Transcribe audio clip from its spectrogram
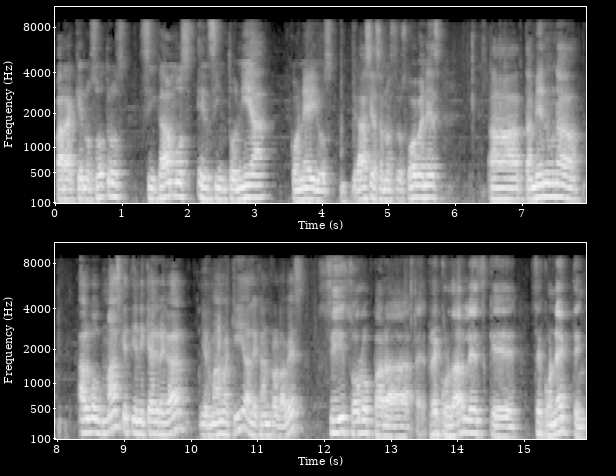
para que nosotros sigamos en sintonía con ellos. Gracias a nuestros jóvenes. Ah, también una algo más que tiene que agregar mi hermano aquí, Alejandro a la vez. Sí, solo para recordarles que se conecten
